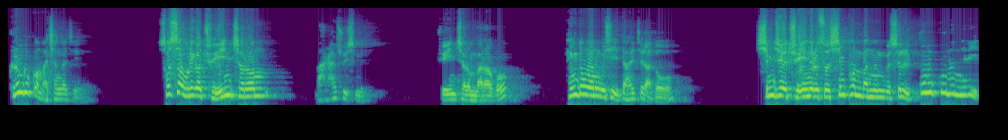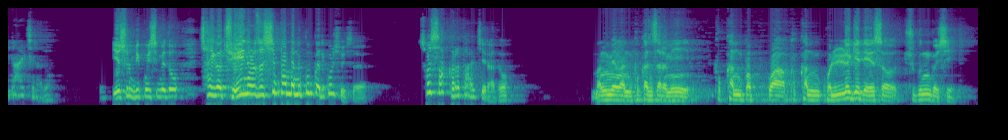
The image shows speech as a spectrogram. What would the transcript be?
그런 것과 마찬가지예요. 설사 우리가 죄인처럼 말할 수 있습니다. 죄인처럼 말하고 행동하는 것이 있다 할지라도 심지어 죄인으로서 심판받는 것을 꿈꾸는 일이 있다 할지라도 예수를 믿고 있음에도 자기가 죄인으로서 심판받는 꿈까지 꿀 수 있어요. 설사 그렇다 할지라도 망명한 북한 사람이 북한 법과 북한 권력에 대해서 죽은 것이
